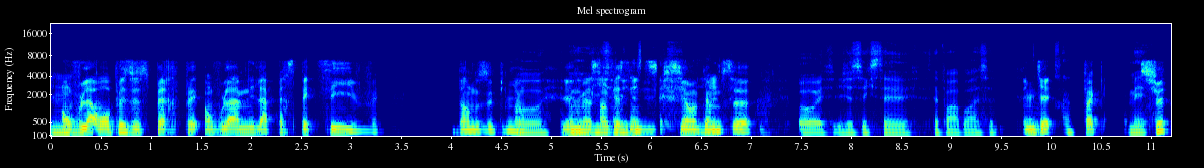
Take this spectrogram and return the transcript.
Mm. on voulait avoir plus de on voulait amener la perspective dans nos opinions. Oh, ouais. Il me semble que c'est une discussion comme ça. Oh, ouais, je sais que c'était c'était par rapport à ça. OK. Fait que, Mais suite.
